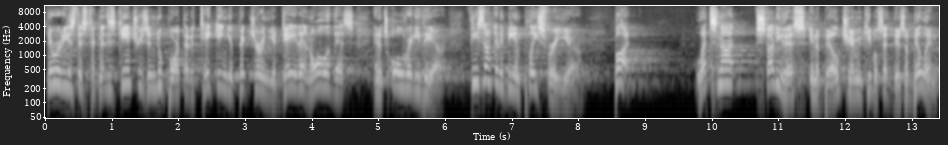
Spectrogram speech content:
There already is this technology. There's gantries in Newport that are taking your picture and your data and all of this, and it's already there. These aren't going to be in place for a year. But let's not study this in a bill. Chairman Keable said there's a bill in.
